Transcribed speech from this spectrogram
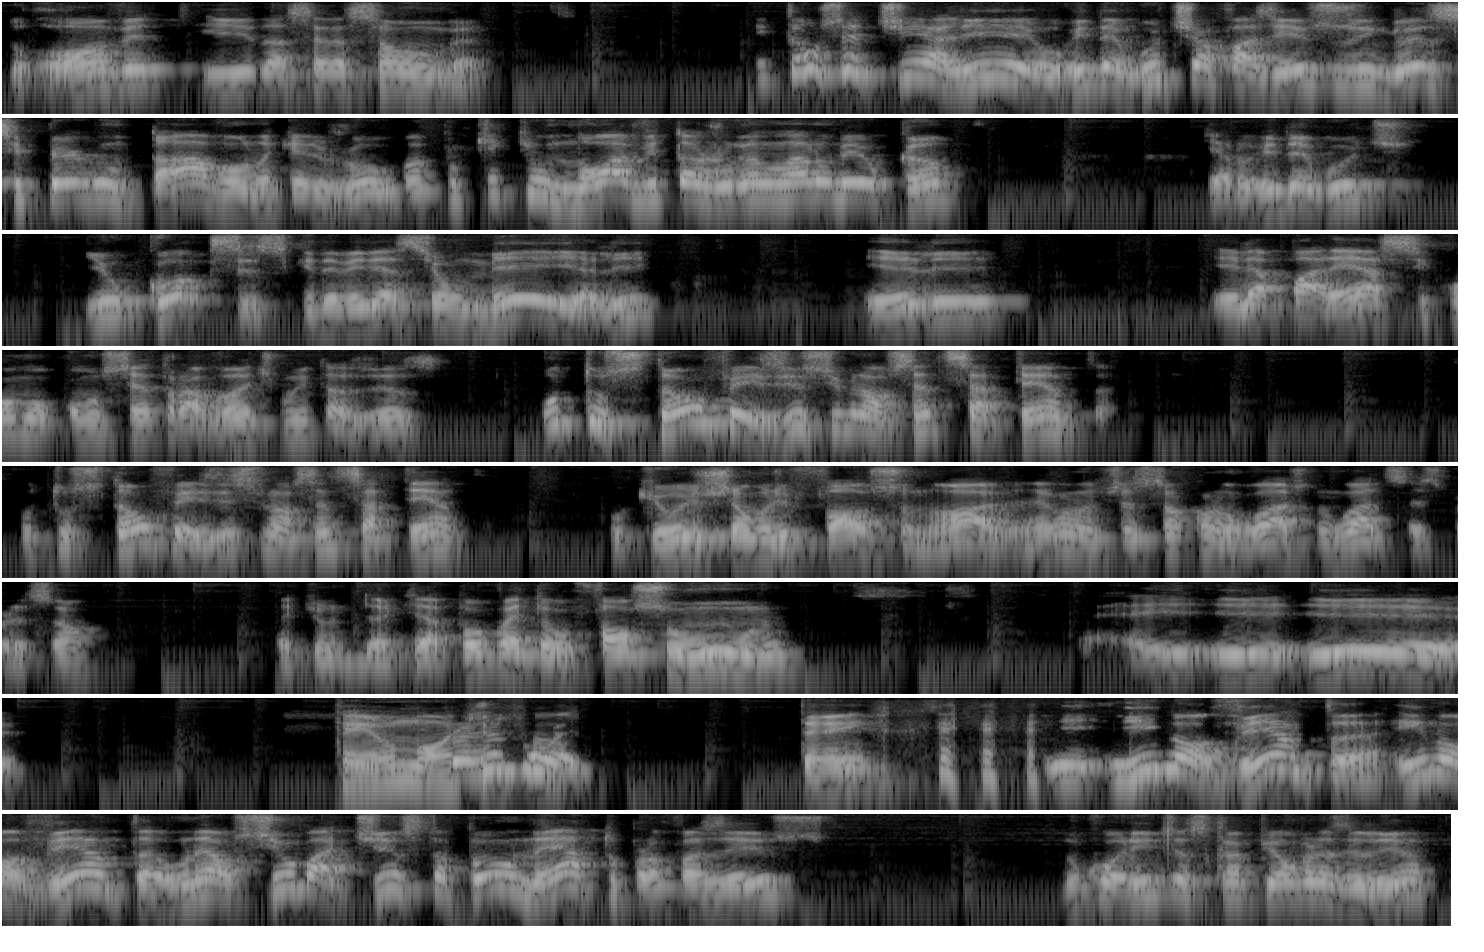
do Honved e da seleção húngara. Então você tinha ali, o Hidegut já fazia isso, os ingleses se perguntavam naquele jogo, mas por que, que o 9 está jogando lá no meio campo? Que era o Hidegut. E o Coxes, que deveria ser um meia ali, ele, ele aparece como, como centroavante muitas vezes. O Tostão fez isso em 1970. O Tostão fez isso em 1970, o que hoje chamam de falso 9. É uma expressão que eu não gosto, não gosto dessa expressão. Daqui, daqui a pouco vai ter o falso 1, né? E, e, e tem um monte exemplo, de Tem. E em 90, em 90, o Nelson Batista põe o Neto para fazer isso. No Corinthians, campeão brasileiro.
